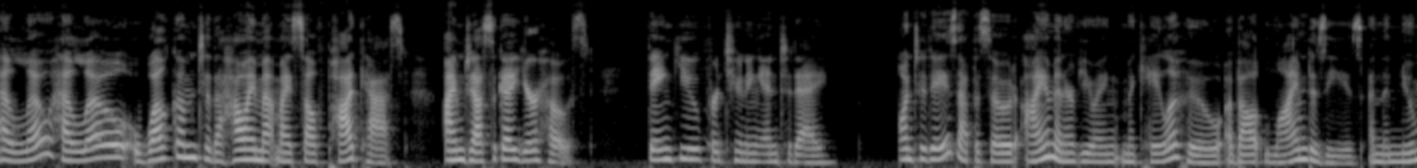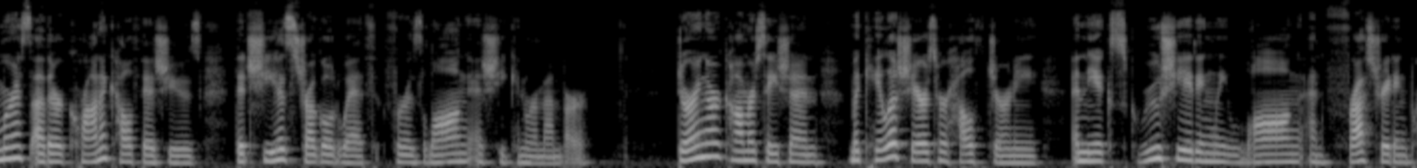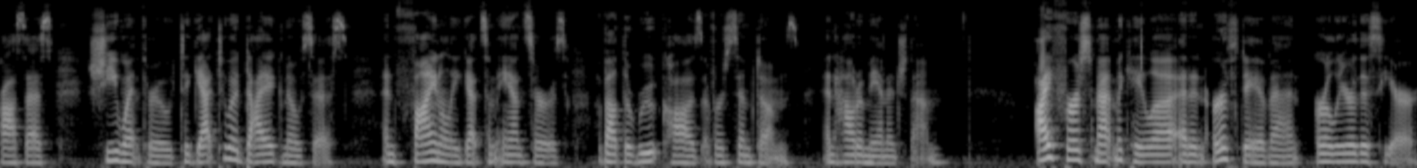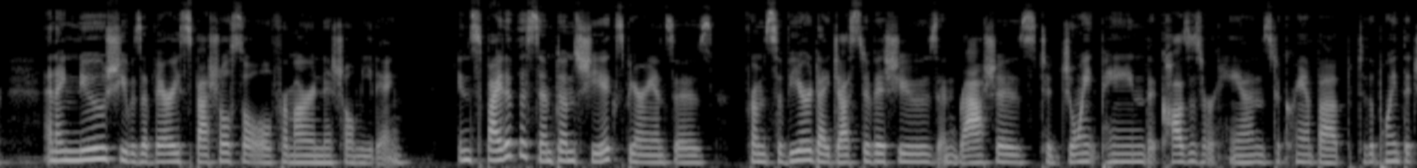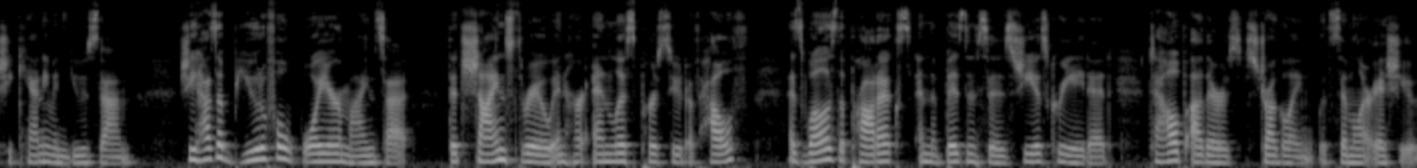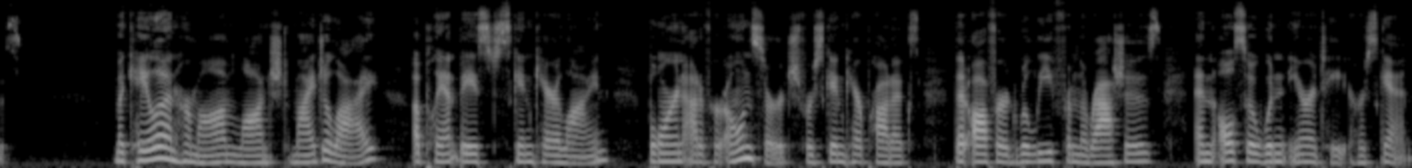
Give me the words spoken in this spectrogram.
Hello, hello. Welcome to the How I Met Myself podcast. I'm Jessica, your host. Thank you for tuning in today. On today's episode, I am interviewing Micaela Hoo about Lyme disease and the numerous other chronic health issues that she has struggled with for as long as she can remember. During our conversation, Micaela shares her health journey and the excruciatingly long and frustrating process she went through to get to a diagnosis and finally get some answers about the root cause of her symptoms and how to manage them. I first met Micaela at an Earth Day event earlier this year, and I knew she was a very special soul from our initial meeting. In spite of the symptoms she experiences, from severe digestive issues and rashes to joint pain that causes her hands to cramp up to the point that she can't even use them. She has a beautiful warrior mindset that shines through in her endless pursuit of health, as well as the products and the businesses she has created to help others struggling with similar issues. Micaela and her mom launched My July, a plant based skincare line born out of her own search for skincare products that offered relief from the rashes and also wouldn't irritate her skin.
